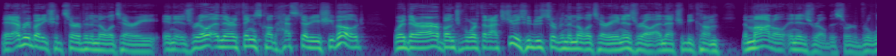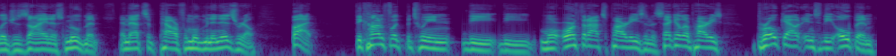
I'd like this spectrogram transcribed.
that everybody should serve in the military in Israel. And there are things called Hesder Yeshivot, where there are a bunch of Orthodox Jews who do serve in the military in Israel, and that should become the model in Israel, this sort of religious Zionist movement. And that's a powerful movement in Israel. But the conflict between the, the more Orthodox parties and the secular parties broke out into the open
